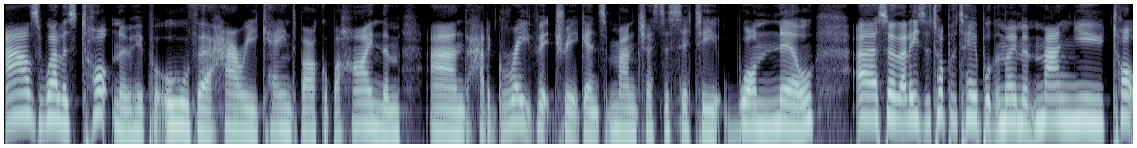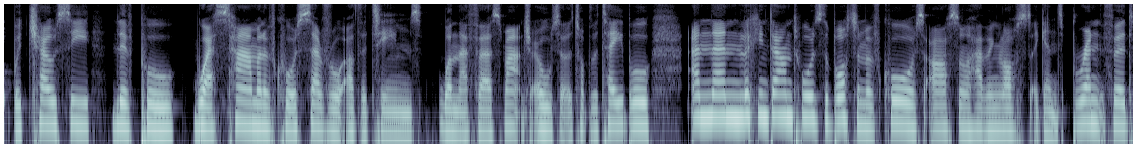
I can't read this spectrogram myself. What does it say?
as well as Tottenham, who put all the Harry Kane debacle behind them and had a great victory against Manchester City 1 0. Uh, so that leaves the top of the table at the moment. Man U top with Chelsea, Liverpool, West Ham and, of course, several other teams won their first match, also at the top of the table. And then looking down towards the bottom, of course, Arsenal having lost against Brentford,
